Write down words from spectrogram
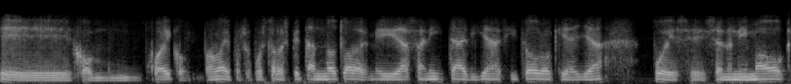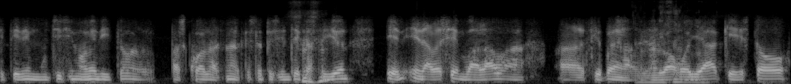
eh, con, joder, con, por supuesto respetando todas las medidas sanitarias y todo lo que haya pues eh, se han animado, que tienen muchísimo mérito, Pascual Aznar, que es el presidente de Castellón, en, en haberse embalado a, decir, bueno, lo hago ya, que esto,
